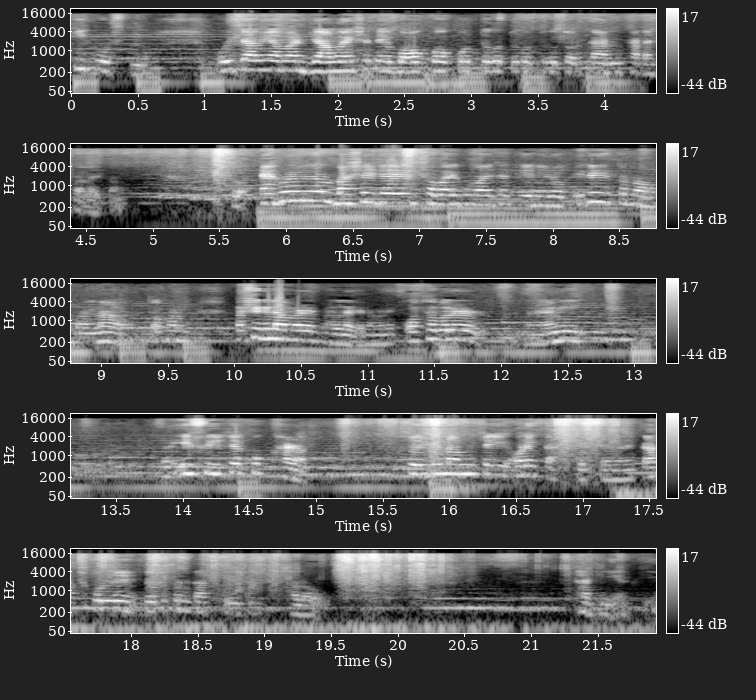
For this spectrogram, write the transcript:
কি করছি? ওইটা আমি আমার জামাইয়ের সাথে বক বক করতে করতে করতে করতে ওর কান ফাটা ফেলাইতাম। তো এখন আমি যখন বাসায় যাই, সবাই নীরব। এটাই তো নর্মাল না? তখন গেলে আমার ভালো লাগে না। মানে কথা বলার মানে আমি মানে এই ফিলটা খুব খারাপ। তো এই জন্য আমি চাই অনেক কাজ করতে। মানে কাজ করলে যতক্ষণ কাজ করি ভালো থাকি আর কি।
